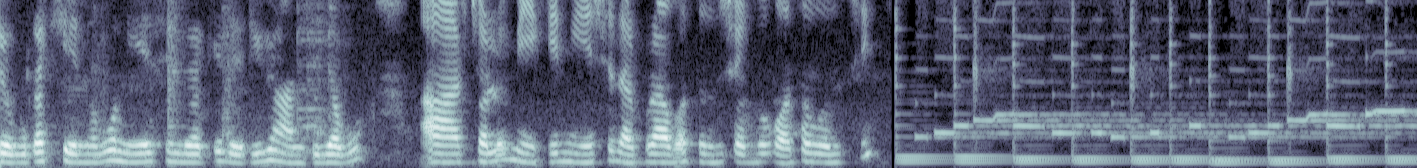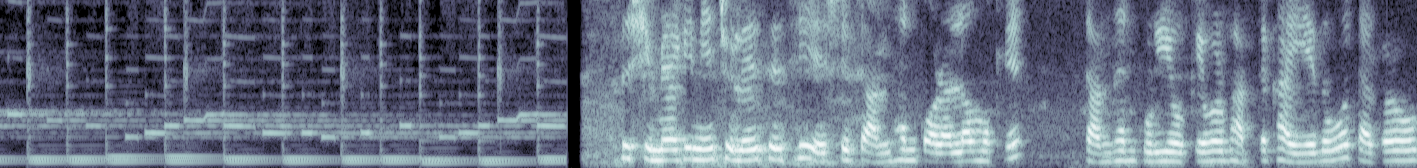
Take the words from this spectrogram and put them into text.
লেবুটা খেয়ে নেব। নিয়ে সিমরাকে রেডি হয়ে আনতে যাব। আর চলো, মেয়েকে নিয়ে এসে তারপর আবার তোদের সঙ্গে কথা বলছি। তো সিমরাকে নিয়ে চলে এসেছি। এসে চান ধান করালাম ওকে। চান ধ্যান করিয়ে ওকে এবার ভাতটা খাইয়ে দেবো। তারপর ওর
